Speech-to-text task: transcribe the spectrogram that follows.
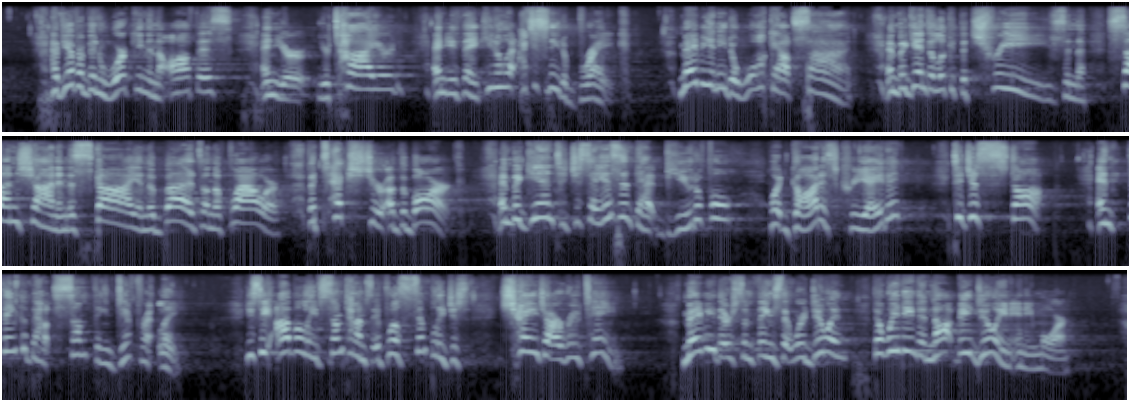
Have you ever been working in the office and you're, you're tired and you think, you know what, I just need a break? Maybe you need to walk outside and begin to look at the trees and the sunshine and the sky and the buds on the flower, the texture of the bark, and begin to just say, Isn't that beautiful what God has created? To just stop and think about something differently. You see, I believe sometimes if we'll simply just change our routine, maybe there's some things that we're doing that we need to not be doing anymore.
